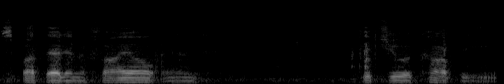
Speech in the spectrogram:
spot that in the file and get you a copy.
